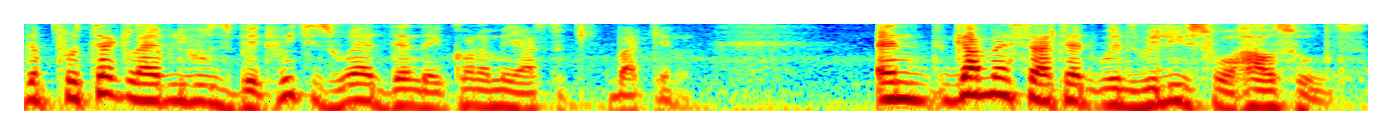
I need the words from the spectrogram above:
the protect livelihoods bit, which is where then the economy has to kick back in. And government started with reliefs for households.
